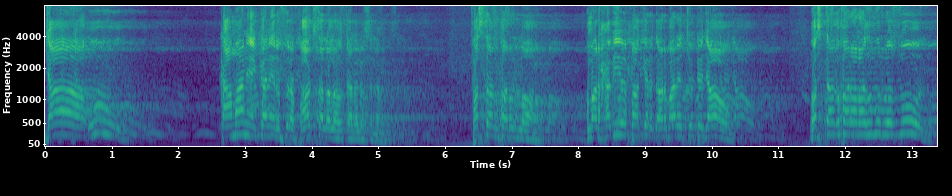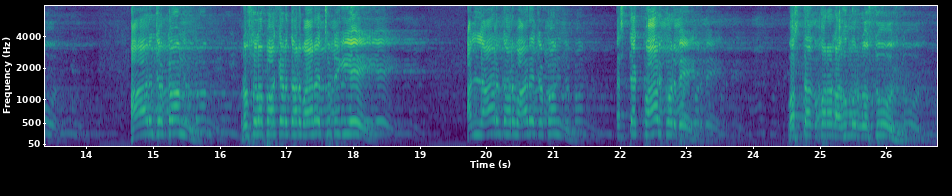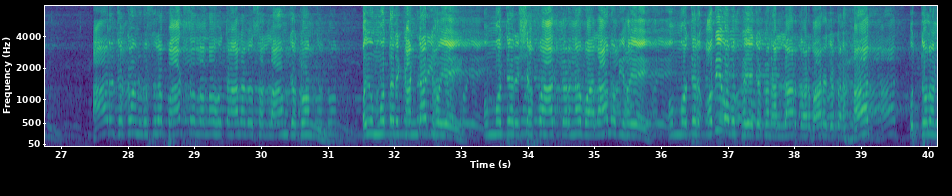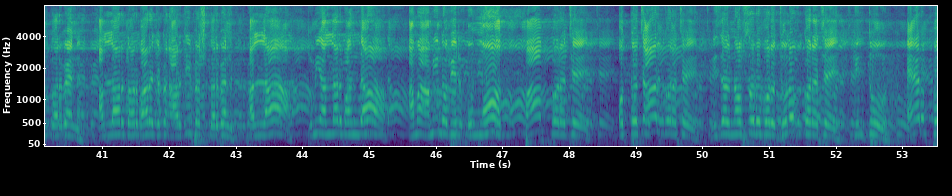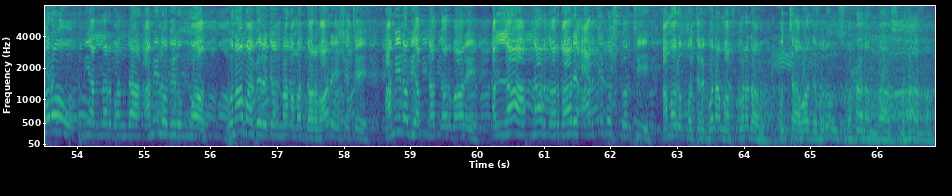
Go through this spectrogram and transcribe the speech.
যা উ কামান এখানে রসুল পাক সাল্লাল্লাহু তাআলা আলাইহি ওয়াসাল্লাম। ফাস্তাগফিরুল্লাহ। আমার হাবিব পাকের দরবারে ছুটে যাও। ওয়াস্তাগফার আলাহুমুর রাসূল। আর যখন রসুল পাকের দরবারে ছুটে গিয়ে আল্লাহর দরবারে যখন ইস্তেগফার করবে, ওয়াস্তাগফার আলাহুমুর রাসূল। আর যখন রসুল পাক সাল্লাল্লাহু তাআলা আলাইহি সাল্লাম যখন ওই উম্মতের কান্ডারি হয়ে, উম্মতের শাফাআত করনা ওয়ালা নবী হয়ে, উম্মতের অভিভাবক হয়ে যখন আল্লাহর দরবারে যখন হাত উত্তোলন করবেন, আল্লাহর দরবারে যখন আরজি পেশ করবেন, আল্লাহ, তুমি আল্লাহর বান্দা, আমা, আমি নবীর উম্মত পাপ করেছে, অত্যাচার করেছে, নিজের নফসের উপর জুলুম করেছে, কিন্তু এরপরও তুমি আল্লাহর বান্দা, আমি নবীর উম্মত গুনাহ মাফের জন্য আমার দরবারে এসেছে। আমি নবী আপনার দরবারে, আল্লাহ আপনার দরবারে আরজি পেশ করছি, আমার উম্মতের গুনাহ মাফ করে দাও। উচ্চ আওয়াজে বলুন, সুবহানাল্লাহ সুবহানাল্লাহ।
